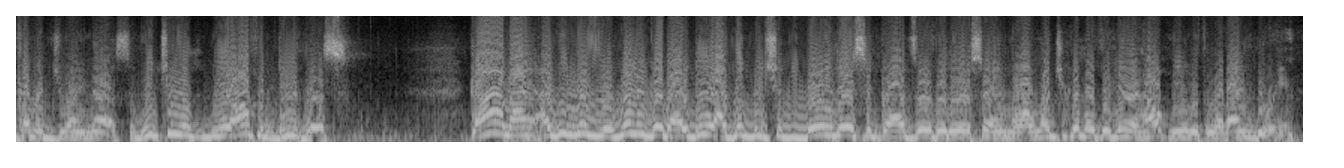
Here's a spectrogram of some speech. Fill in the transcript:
come and join us. And we, too, we often do this. God, I, I think this is a really good idea. I think we should be doing this. And God's over there saying, well, why don't you come over here and help me with what I'm doing?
